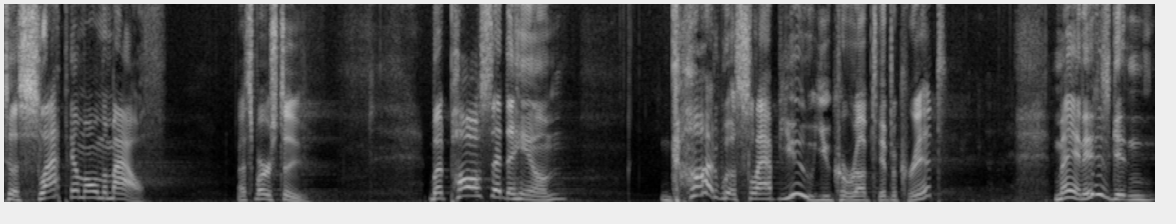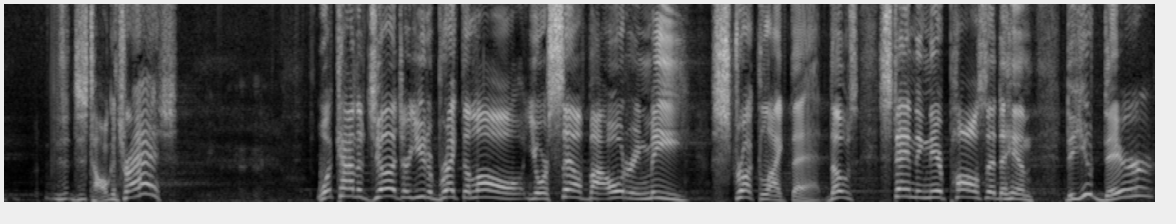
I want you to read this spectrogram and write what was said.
to slap him on the mouth. That's verse 2. But Paul said to him, God will slap you, you corrupt hypocrite. Man, it is getting just talking trash. What kind of judge are you to break the law yourself by ordering me struck like that. Those standing near Paul said to him, Do you dare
